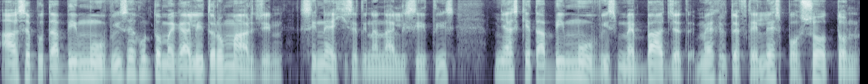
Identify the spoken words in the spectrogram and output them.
Άσε που τα B-movies έχουν το μεγαλύτερο margin. Συνέχισε την ανάλυση της, μιας και τα B-movies με budget μέχρι το ευτελές ποσό των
